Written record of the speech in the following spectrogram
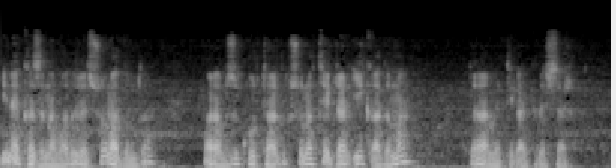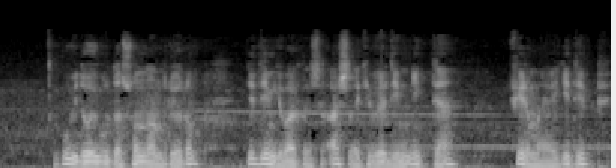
Yine kazanamadı ve son adımda paramızı kurtardık. Sonra tekrar ilk adıma devam ettik arkadaşlar. Bu videoyu burada sonlandırıyorum. Dediğim gibi arkadaşlar aşağıdaki verdiğim linkte firmaya gidip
